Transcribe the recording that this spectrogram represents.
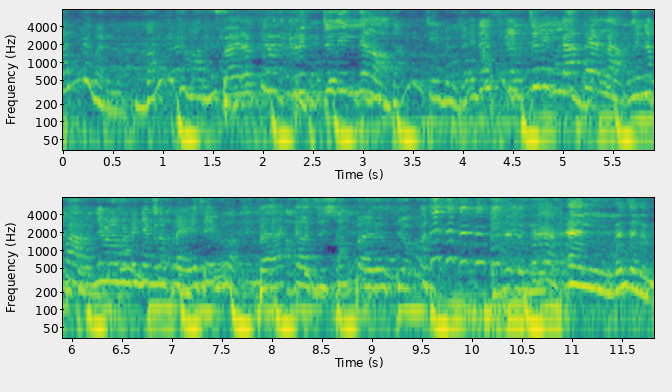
തന്നെ വരണം വൈവിധ്യമാർന്ന ഇത് സ്ക്രിപ്റ്റിൽ ഇല്ലാത്തതല്ല. നിന്നെ പറഞ്ഞു വിടാൻ ഞങ്ങൾ പ്ലേ എല്ലാം ചെല്ലും.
